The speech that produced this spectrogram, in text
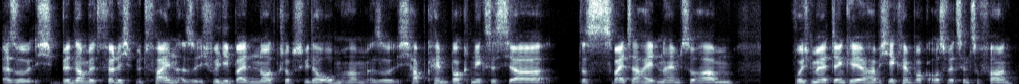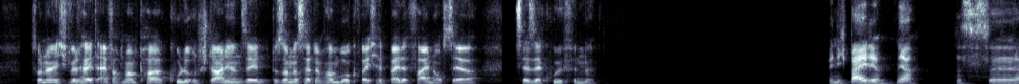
also ich bin damit völlig mit fein. Also ich will die beiden Nordclubs wieder oben haben. Also ich habe keinen Bock, nächstes Jahr das zweite Heidenheim zu haben, wo ich mir halt denke, ja, habe ich eh keinen Bock, auswärts hinzufahren. Sondern ich will halt einfach mal ein paar coolere Stadien sehen. Besonders halt in Hamburg, weil ich halt beide Vereine auch sehr, sehr, sehr cool finde. Bin ich bei dir, ja. Das ist äh,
